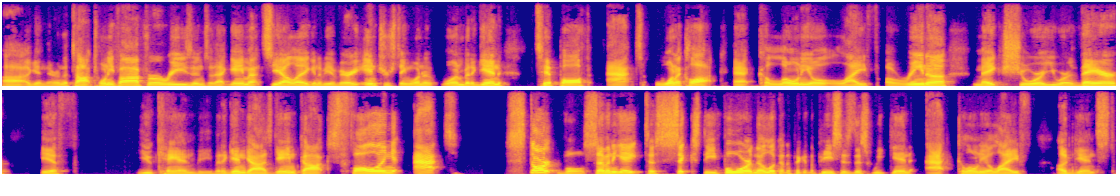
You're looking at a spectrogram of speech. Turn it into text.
Uh, again, they're in the top 25 for a reason. So that game at CLA going to be a very interesting one. One, but again, tip off at one o'clock at Colonial Life Arena. Make sure you are there if you can be. But again, guys, Gamecocks falling at Starkville 78 to 64. And they'll look at the pick of the pieces this weekend at Colonial Life against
